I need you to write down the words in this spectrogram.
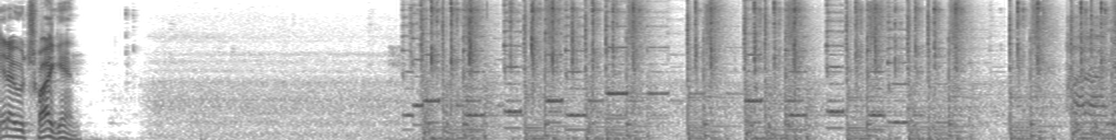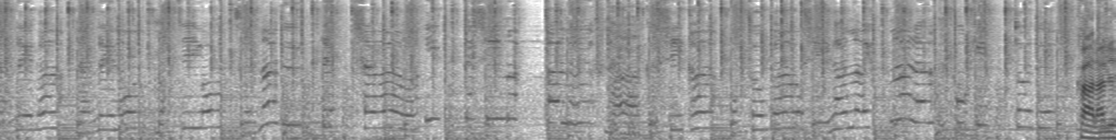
And I will try again. Caralho.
